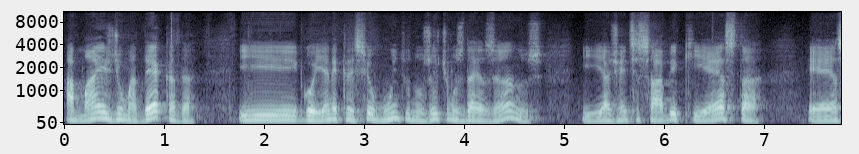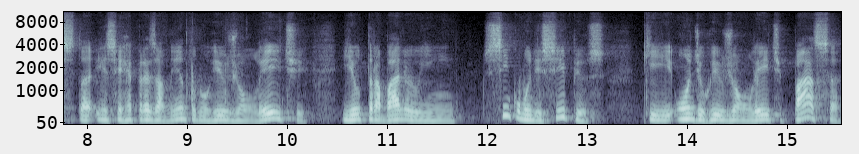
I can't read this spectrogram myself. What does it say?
há mais de uma década e Goiânia cresceu muito nos últimos dez anos e a gente sabe que esta, esta, esse represamento no Rio João Leite e eu trabalho em cinco municípios que onde o Rio João Leite passa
